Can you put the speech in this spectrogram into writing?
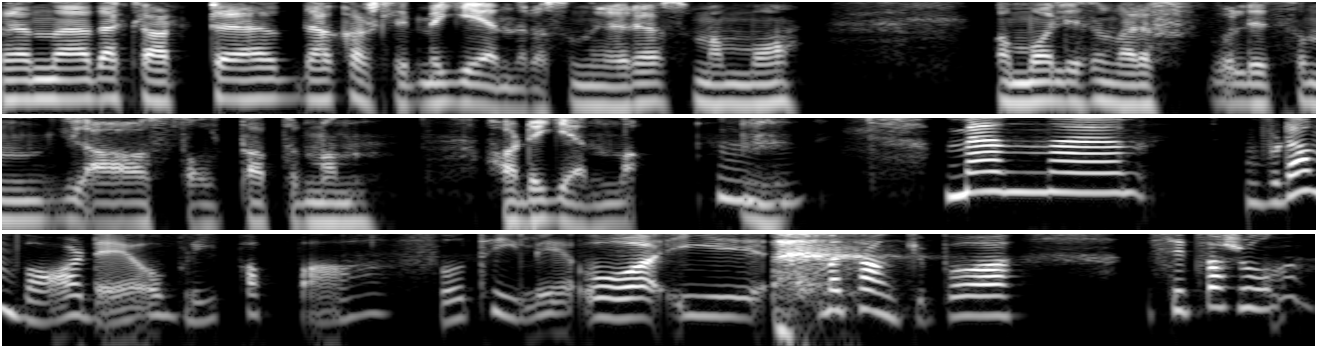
Men eh, det er klart, eh, det har kanskje litt med gener og sånn å gjøre, så man må, man må liksom være litt sånn glad og stolt at man har det genene, da. Mm. Men eh, hvordan var det å bli pappa så tidlig, og i, med tanke på situasjonen?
